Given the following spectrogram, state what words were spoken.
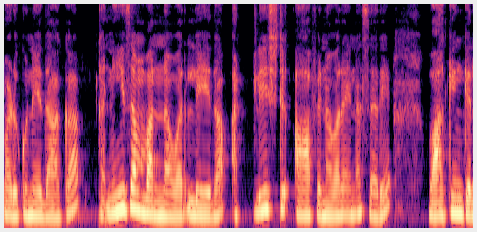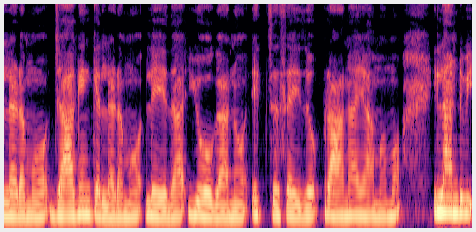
పడుకునేదాకా కనీసం వన్ అవర్ లేదా at least half an hour అయినా సరే వాకింగ్కి వెళ్ళడమో జాగింగ్కి వెళ్ళడము లేదా యోగానో, ఎక్సర్సైజో, ప్రాణాయామము ఇలాంటివి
